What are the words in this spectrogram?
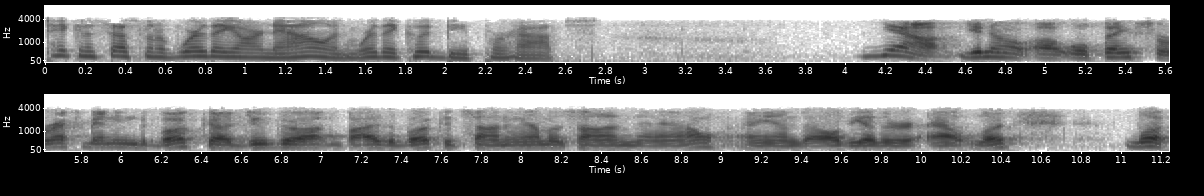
take an assessment of where they are now and where they could be perhaps? Yeah, you know, uh, well, thanks for recommending the book. Uh, do go out and buy the book. It's on Amazon now and all the other outlets. Look,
